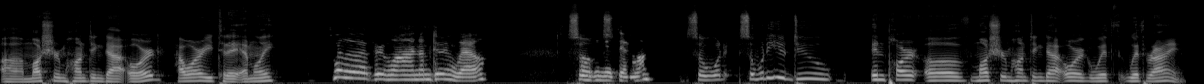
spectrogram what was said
uh, mushroomhunting.org. How are you today, Emily? Hello, everyone. I'm doing well. So, Holding it down. so what? So what do you do in part of mushroomhunting.org with with Ryan?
